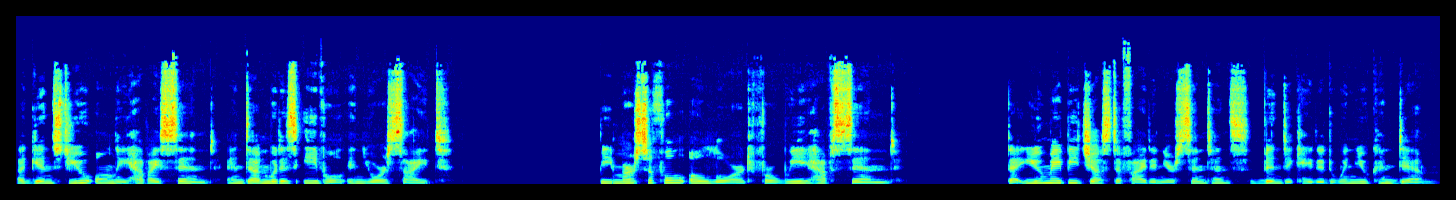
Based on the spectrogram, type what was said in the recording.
Against you only have I sinned, and done what is evil in your sight. Be merciful, O Lord, for we have sinned. That you may be justified in your sentence, vindicated when you condemn.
